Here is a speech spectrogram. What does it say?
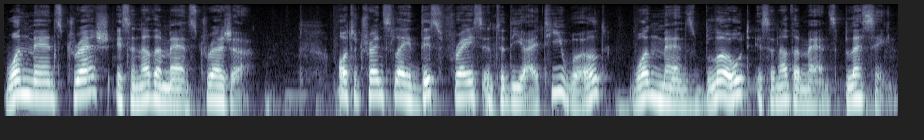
One man's trash is another man's treasure. Or to translate this phrase into the IT world, one man's bloat is another man's blessing.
